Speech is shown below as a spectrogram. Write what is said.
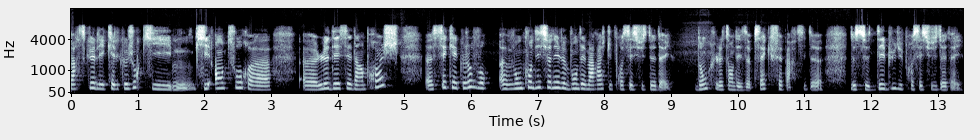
parce que les quelques jours qui, qui entourent euh, euh, le décès d'un proche, euh, ces quelques jours vont, vont conditionner le bon démarrage du processus de deuil. Donc le temps des obsèques fait partie de, de ce début du processus de deuil.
